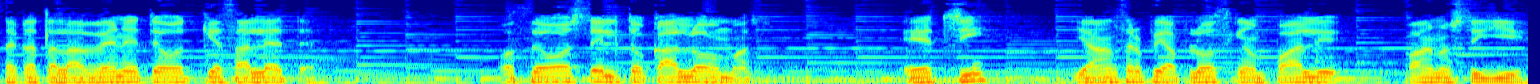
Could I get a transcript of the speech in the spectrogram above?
θα καταλαβαίνετε ό,τι και θα λέτε. Ο Θεός θέλει το καλό μας. Έτσι οι άνθρωποι απλώθηκαν πάλι πάνω στη γη.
